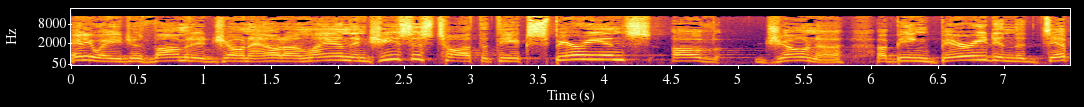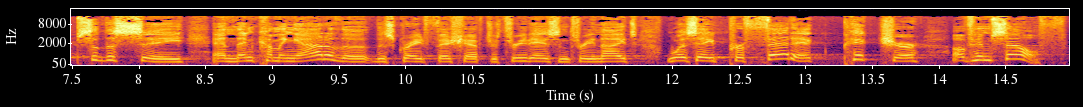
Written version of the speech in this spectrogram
anyway, he just vomited Jonah out on land, and Jesus taught that the experience of Jonah of being buried in the depths of the sea and then coming out of the, this great fish after three days and three nights was a prophetic picture of himself.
